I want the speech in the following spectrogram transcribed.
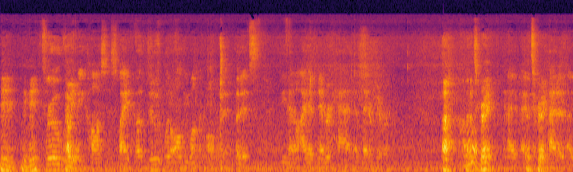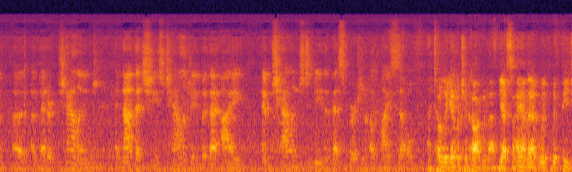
Mm, hmm Through Oh, with yeah. because in spite of do what all you want with all of it. But it's you know, I have never had a better mirror. Ah, that's Oh. great. And I've, I've That's never great. had a, a, a, a better challenge. And not that she's challenging, but that I am challenged to be the best version of myself. I totally get what you're talking about. Yes, I have that with, with PJ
